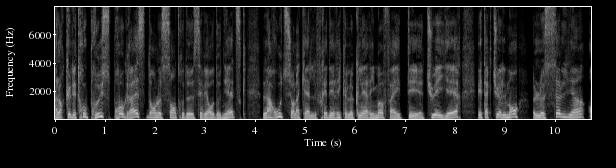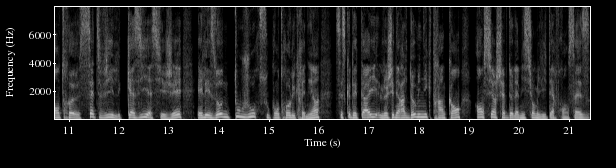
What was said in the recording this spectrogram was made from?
Alors que les troupes russes progressent dans le centre de Severodonetsk, la route sur laquelle Frédéric Leclerc-Imhoff a été tué hier est actuellement le seul lien entre cette ville quasi assiégée et les zones toujours sous contrôle ukrainien. C'est ce que détaille le général Dominique Trinquant, ancien chef de la mission militaire française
